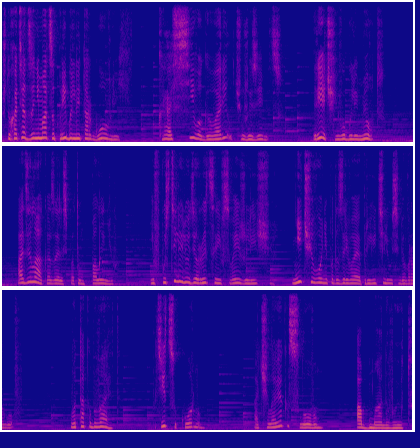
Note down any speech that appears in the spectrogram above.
что хотят заниматься прибыльной торговлей. Красиво говорил чужеземец. Речь его были мед, а дела оказались потом полынью. И впустили люди рыцарей в свои жилища – ничего не подозревая, приютили у себя врагов. Вот так и бывает. Птицу кормом, а человека словом обманывают.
